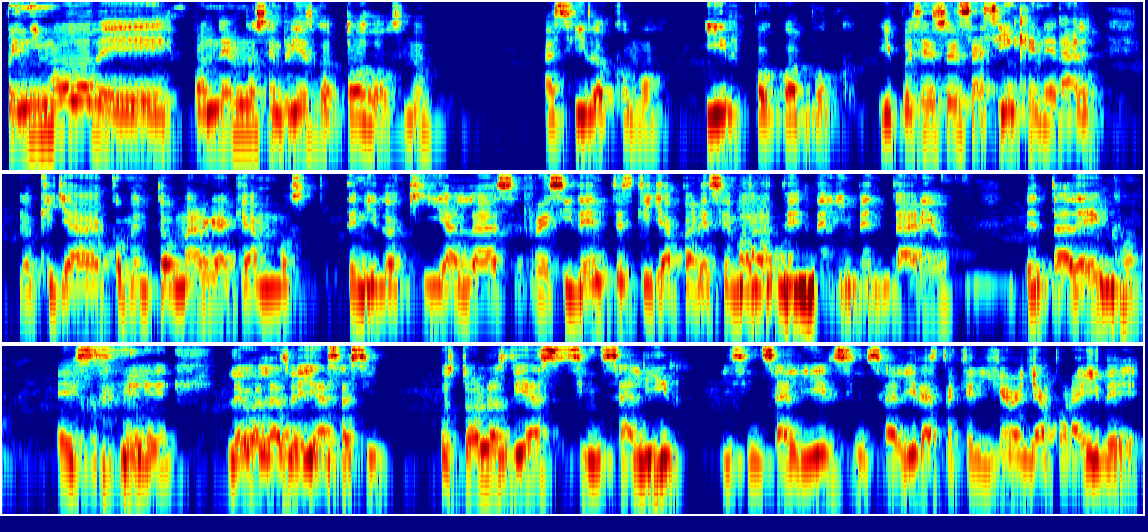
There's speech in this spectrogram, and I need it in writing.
pues ni modo de ponernos en riesgo todos, ¿no? Ha sido como ir poco a poco. Y pues eso es así en general, lo que ya comentó Marga, que hemos tenido aquí a las residentes que ya parecen parte del inventario de Tadeco, este, luego las veías así, pues todos los días sin salir, y sin salir, sin salir, hasta que dijeron ya por ahí de,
